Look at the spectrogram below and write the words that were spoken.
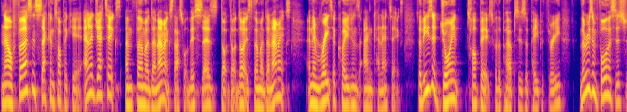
Now, first and second topic here, energetics and thermodynamics. That's what this says, dot, dot, dot, is thermodynamics. And then rate equations and kinetics. So these are joint topics for the purposes of paper three. The reason for this is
